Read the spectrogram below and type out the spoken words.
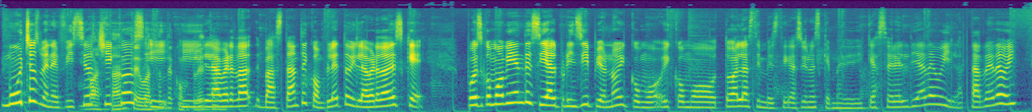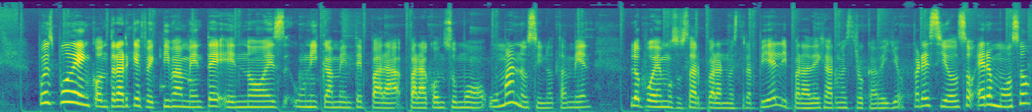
Muchos beneficios, Bastante, chicos, y- bastante y, la verdad, bastante completo. Y la verdad es que, pues como bien decía al principio, ¿no? Y como, y como todas las investigaciones que me dediqué a hacer el día de hoy, la tarde de hoy, pues pude encontrar que efectivamente eh, no es únicamente para, para consumo humano, sino también lo podemos usar para nuestra piel y para dejar nuestro cabello precioso, hermoso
